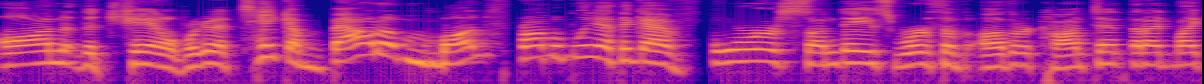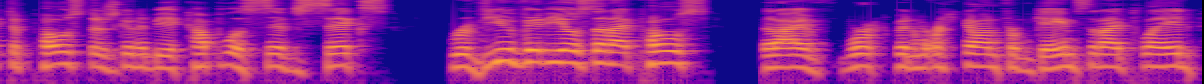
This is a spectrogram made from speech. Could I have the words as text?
on the channel. We're going to take about a month, probably. I think I have four Sundays worth of other content that I'd like to post. There's going to be a couple of Civ 6 review videos that I post that I've work, been working on from games that I played.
